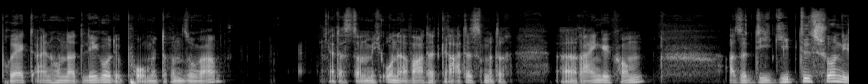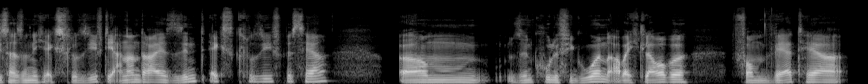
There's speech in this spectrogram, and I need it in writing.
Projekt 100 Lego Depot mit drin sogar. Ja, das ist dann nämlich unerwartet gratis mit äh, reingekommen. Also die gibt es schon, die ist also nicht exklusiv. Die anderen drei sind exklusiv bisher. Ähm, sind coole Figuren, aber ich glaube, vom Wert her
